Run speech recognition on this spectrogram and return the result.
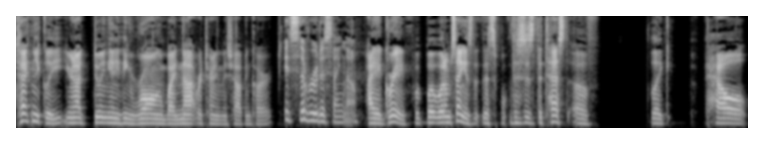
technically you're not doing anything wrong by not returning the shopping cart. It's the rudest thing though. I agree, but, but what I'm saying is that this this is the test of like how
